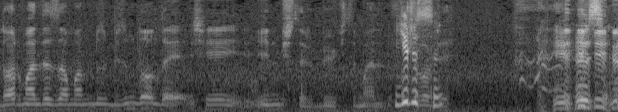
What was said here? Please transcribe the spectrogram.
Normalde zamanımız bizim de oldu. Şey inmiştir büyük ihtimalle. Yürüsün. Yürüsün.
